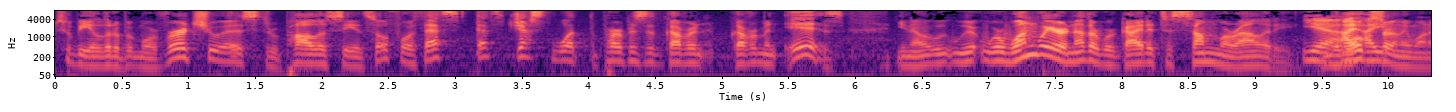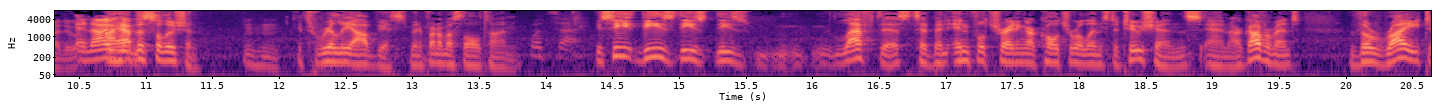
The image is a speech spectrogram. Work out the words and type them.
to be a little bit more virtuous through policy and so forth. That's that's just what the purpose of govern, government is. You know, we, we're one way or another, we're guided to some morality. Yeah. And the I- woke I- certainly want to do it. and I, I, have the solution. It's really obvious. It's been in front of us the whole time. What's that? You see, these these these leftists have been infiltrating our cultural institutions and our government. The right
